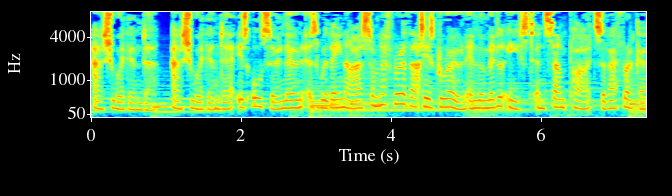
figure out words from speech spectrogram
Ashwagandha Ashwagandha is also known as Withania somnifera that is grown in the Middle East and some parts of Africa.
